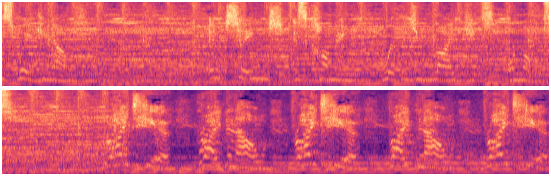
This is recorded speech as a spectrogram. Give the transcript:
is waking up. And change is coming, whether you like it or not. Right here, right now, right here, right now, right here.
